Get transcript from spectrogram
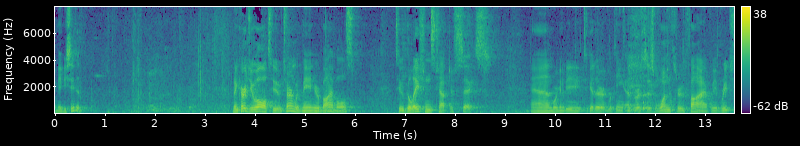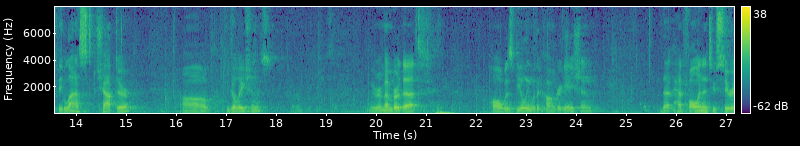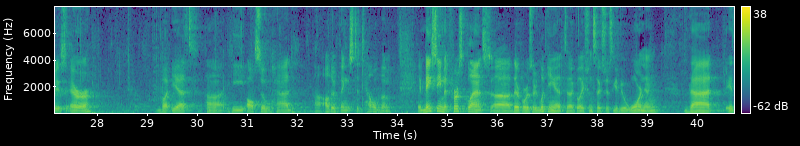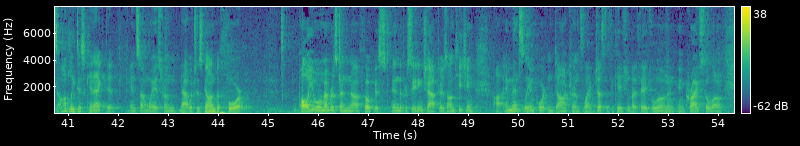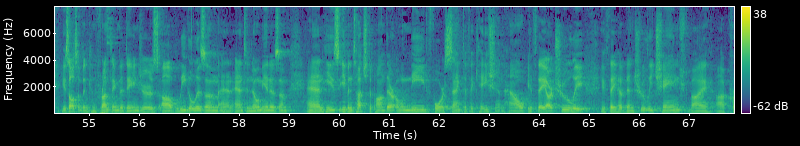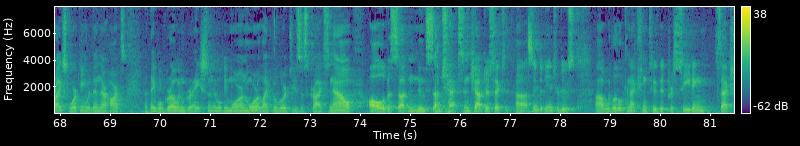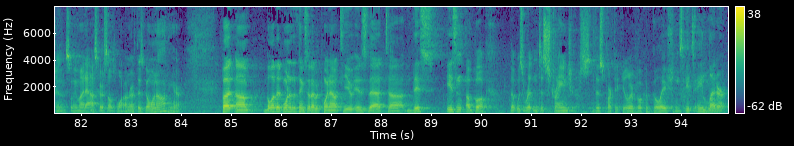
You may be seated. I encourage you all to turn with me in your Bibles to Galatians chapter 6. And we're going to be together looking at verses 1 through 5. We've reached the last chapter of Galatians. We remember that Paul was dealing with a congregation that had fallen into serious error but yet uh, he also had uh, other things to tell them. It may seem at first glance, uh, therefore, as they're looking at uh, Galatians 6, just to give you a warning, that it's oddly disconnected in some ways from that which has gone before. Paul, you will remember, has been uh, focused in the preceding chapters on teaching uh, immensely important doctrines like justification by faith alone and in Christ alone. He's also been confronting the dangers of legalism and antinomianism, and he's even touched upon their own need for sanctification. How, if they are truly, if they have been truly changed by uh, Christ working within their hearts, that they will grow in grace and they will be more and more like the Lord Jesus Christ. Now, all of a sudden, new subjects in chapter 6 uh, seem to be introduced uh, with little connection to the preceding section. So we might ask ourselves, what on earth is going on here? But, um, beloved, one of the things that I would point out to you is that uh, this isn't a book that was written to strangers, this particular book of Galatians. It's a letter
